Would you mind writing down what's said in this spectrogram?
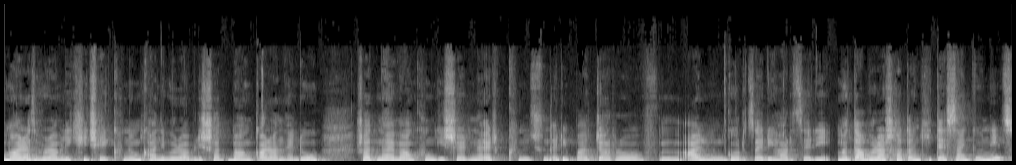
գումարած որ ավելի քիչ էի քնում, քանի որ ավելի շատ բան կար անելու, շատ նաև անքուն գիշերներ, քնությունների պատճառով, այլ գործերի հարցերի։ Մտավոր աշխատանքի տեսանկյունից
